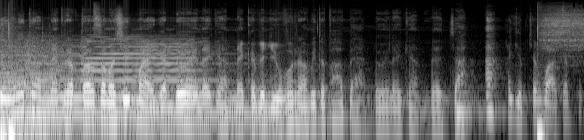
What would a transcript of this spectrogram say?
ดูแล้วกันนะครับตอนสมาชิกใหม่กันด้วยแล้วกันนะครับยังอยู่พวกเราวิทยภาพแบนด์ด้วยแล้วกันนะจ๊ะอะขยับจังหวะกันสัก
